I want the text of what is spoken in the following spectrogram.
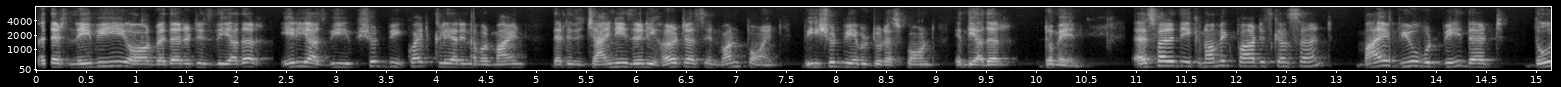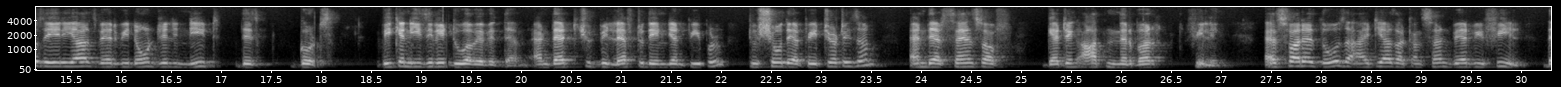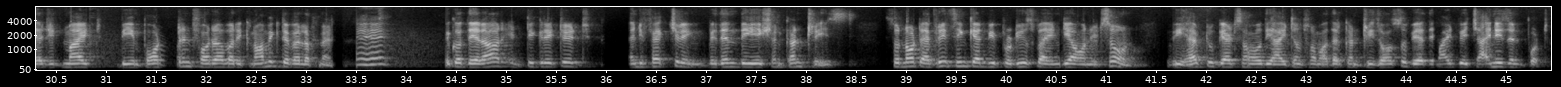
whether it's Navy or whether it is the other areas, we should be quite clear in our mind that if the Chinese really hurt us in one point, we should be able to respond in the other domain. As far as the economic part is concerned, my view would be that those areas where we don't really need these goods, we can easily do away with them. And that should be left to the Indian people to show their patriotism and their sense of getting Atmanirbhar feeling. As far as those ideas are concerned, where we feel that it might be important for our economic development, mm-hmm. because there are integrated manufacturing within the Asian countries, so not everything can be produced by India on its own. We have to get some of the items from other countries also, where there might be Chinese input.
